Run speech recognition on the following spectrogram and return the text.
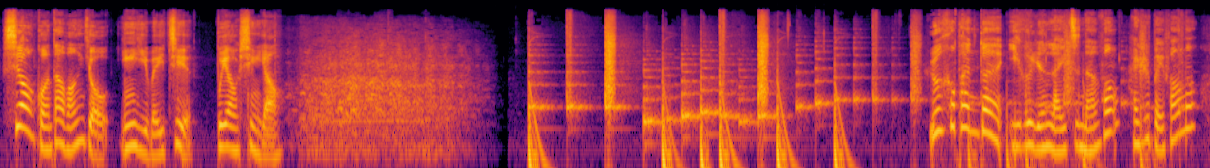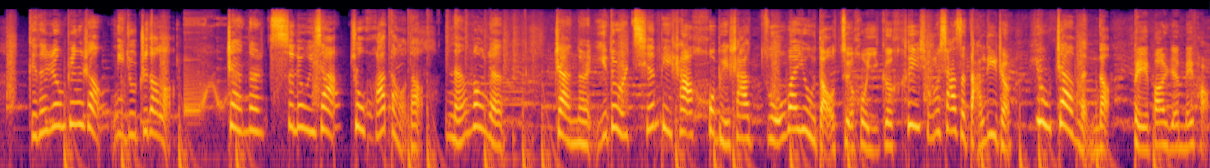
希望广大网友引以为戒，不要信谣。如何判断一个人来自南方还是北方呢？给他扔冰上，你就知道了。站那儿呲溜一下就滑倒的南方人，站那儿一对前必杀后必杀，左歪右倒，最后一个黑熊瞎子打立正又站稳的北方人没跑。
